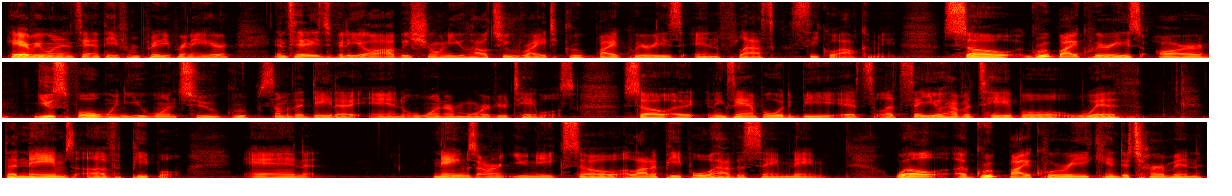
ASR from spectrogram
Hey everyone, it's Anthony from Pretty Printed here. In today's video, I'll be showing you how to write group by queries in Flask SQL Alchemy. So group by queries are useful when you want to group some of the data in one or more of your tables. So an example would be, it's let's say you have a table with the names of people and names aren't unique. So a lot of people will have the same name. Well, a group by query can determine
